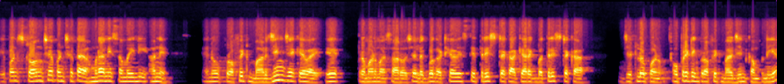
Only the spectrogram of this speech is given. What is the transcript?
એ પણ સ્ટ્રોંગ છે, પણ છતાં હમણાંની સમયની અને એનો પ્રોફિટ માર્જિન જે કહેવાય, એ પ્રમાણમાં સારો છે. લગભગ અઠ્યાવીસથી ત્રીસ ટકા, ક્યારેક બત્રીસ ટકા જેટલો પણ ઓપરેટિંગ પ્રોફિટ માર્જિન કંપનીએ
